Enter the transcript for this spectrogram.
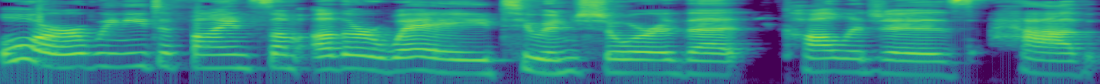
Or we need to find some other way to ensure that colleges have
